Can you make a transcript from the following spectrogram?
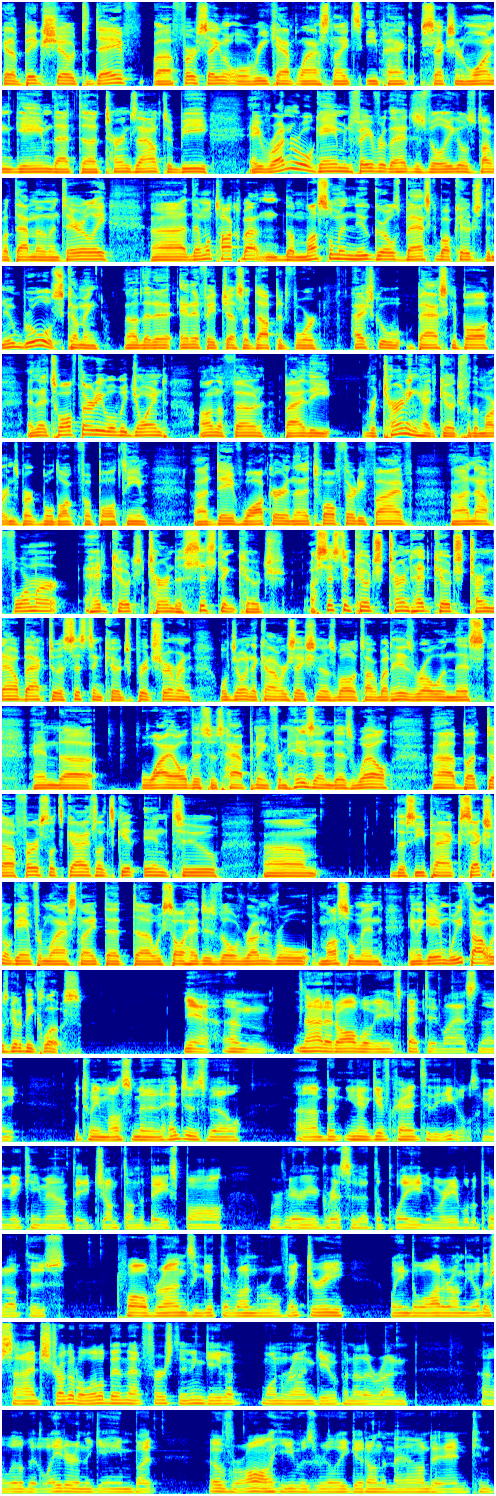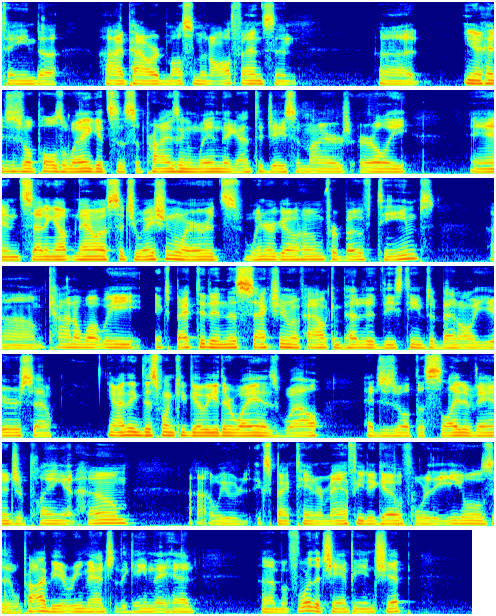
got a big show today. Uh, first segment, we'll recap last night's EPAC Section 1 game that uh, turns out to be a run rule game in favor of the Hedgesville Eagles. We'll talk about that momentarily. Uh, then we'll talk about the Musselman new girls basketball coach, the new rules coming uh, that NFHS adopted for high school basketball. And then at 12:30 we'll be joined on the phone by the returning head coach for the Martinsburg Bulldog football team, uh, Dave Walker. And then at 12:35, uh, now former head coach turned assistant coach. Assistant coach turned head coach, turned now back to assistant coach. Britt Sherman will join the conversation as well to talk about his role in this and uh, why all this is happening from his end as well. Uh, but uh, first, let's guys, let's get into um, this EPAC sectional game from last night that uh, we saw Hedgesville run rule Musselman in a game we thought was going to be close. Yeah, um, not at all what we expected last night between Musselman and Hedgesville. Uh, but you know, give credit to the Eagles. I mean, they came out, they jumped on the baseball, were very aggressive at the plate, and were able to put up those 12 runs and get the run rule victory. Lane DeLauder on the other side struggled a little bit in that first inning, gave up one run, gave up another run uh, a little bit later in the game, but overall he was really good on the mound and contained a high-powered Musselman offense and uh, you know, Hedgesville pulls away, gets a surprising win. They got to Jason Myers early and setting up now a situation where it's win or go home for both teams. Um, kind of what we expected in this section of how competitive these teams have been all year. So, you know, I think this one could go either way as well. Hedgesville with the slight advantage of playing at home. Uh, we would expect Tanner Maffey to go for the Eagles. It will probably be a rematch of the game they had uh, before the championship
